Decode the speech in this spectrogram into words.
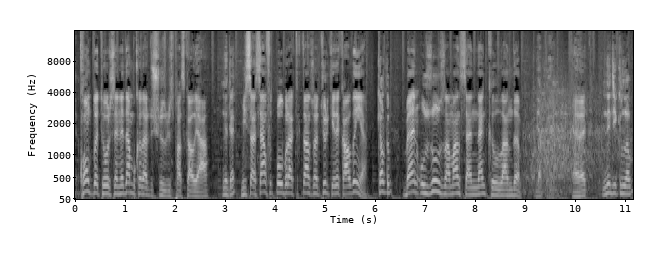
ya. Komple teorisine neden bu kadar düşünürüz biz Pascal ya? Neden? Misal sen futbol bıraktıktan sonra Türkiye'de kaldın ya. Kaldım. Ben uzun zaman senden kıllandım. Yapma ya. Evet. Ne diye kullandım?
